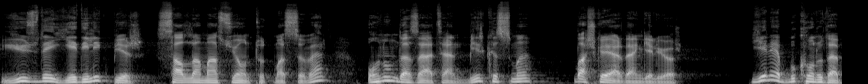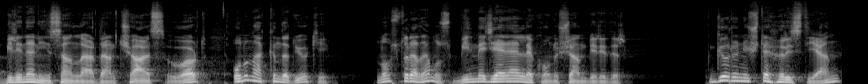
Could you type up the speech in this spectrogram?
yüzde yedilik bir sallamasyon tutması var. Onun da zaten bir kısmı başka yerden geliyor. Yine bu konuda bilinen insanlardan Charles Ward, onun hakkında diyor ki, Nostradamus bilmecelerle konuşan biridir. Görünüşte Hristiyan,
